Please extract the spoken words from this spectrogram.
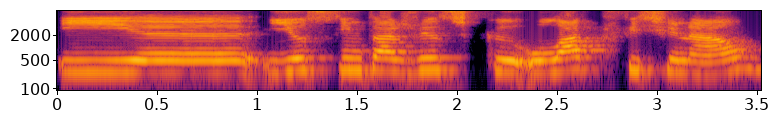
E, uh, e eu sinto às vezes que o lado profissional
